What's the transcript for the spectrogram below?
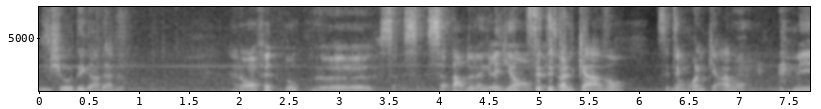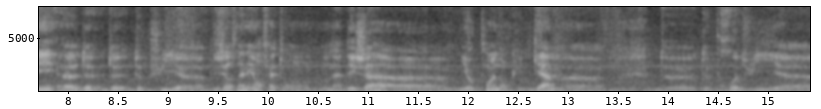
biodégradable? Alors en fait, bon, euh, ça, ça- ça part de l'ingrédient. en C'était fait, pas hein. le cas avant. C'était Non. moins le cas avant. Mais euh, de- de- depuis euh, plusieurs années, en fait, on, on a déjà euh, mis au point donc une gamme euh, produits euh,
